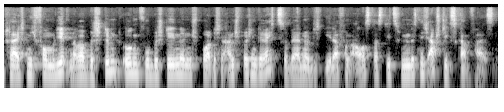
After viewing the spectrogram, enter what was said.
vielleicht nicht formulierten, aber bestimmt irgendwo bestehenden sportlichen Ansprüchen gerecht zu werden. Und ich gehe davon aus, dass die zumindest nicht Abstiegskampf heißen.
